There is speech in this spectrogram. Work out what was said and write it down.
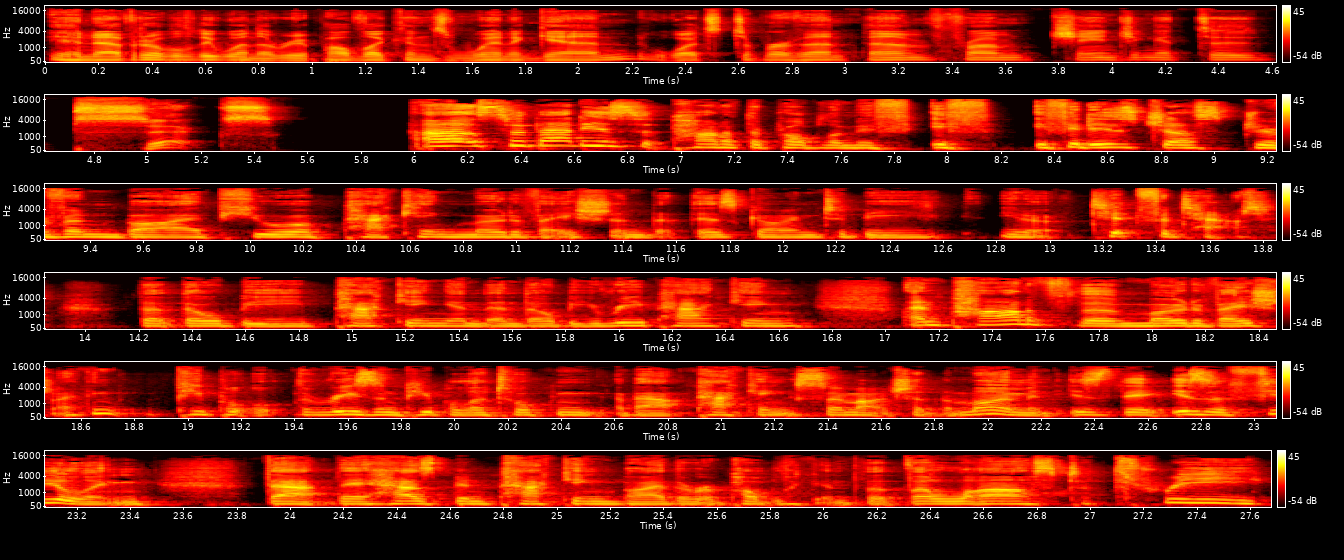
inevitably when the Republicans win again, what's to prevent them from changing it to six? Uh, so that is part of the problem. If if if it is just driven by pure packing motivation, that there's going to be you know tit for tat, that there'll be packing and then there'll be repacking, and part of the motivation, I think people, the reason people are talking about packing so much at the moment is there is a feeling that there has been packing by the Republicans, that the last three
